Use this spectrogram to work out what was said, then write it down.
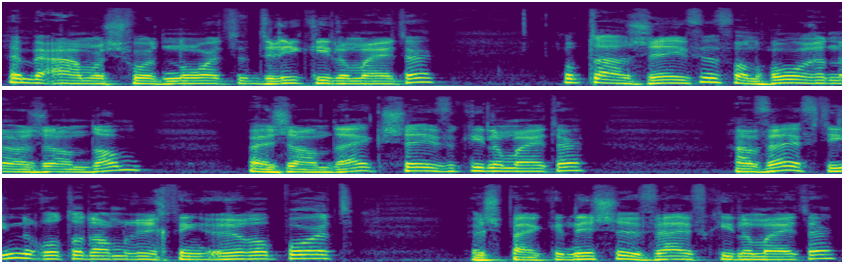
en bij Amersfoort Noord 3 kilometer. Op de A7 van Horen naar Zaandam bij Zaandijk 7 kilometer. A15 Rotterdam richting Europoort bij Spijkenisse 5 kilometer.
